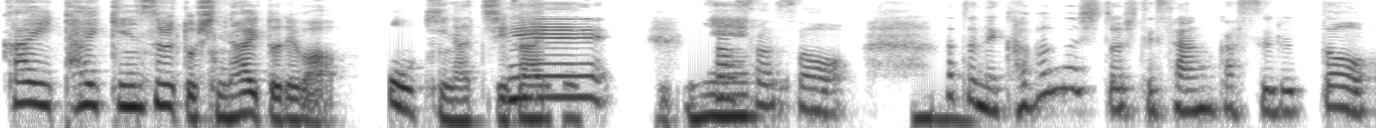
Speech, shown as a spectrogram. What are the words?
回体験するとしないとでは大きな違いね。そうそうそう。あとね、株主として参加すると、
